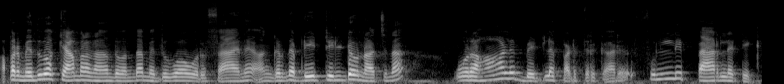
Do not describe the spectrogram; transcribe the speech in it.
அப்புறம் மெதுவாக கேமரா நகர்ந்து வந்தால் மெதுவாக ஒரு ஃபேனு அங்கேருந்து அப்படியே டில்டவுன் ஆச்சுன்னா ஒரு ஆள் பெட்டில் படுத்திருக்காரு. ஃபுல்லி பேரலட்டிக்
